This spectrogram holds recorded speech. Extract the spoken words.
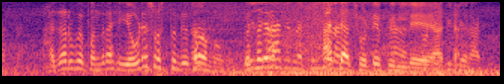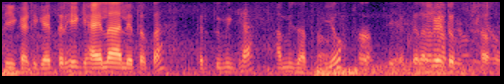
असं. हजार रुपये पंधराशे एवढे स्वस्त हो, देतात? हो. कसं पिल्ले काय? राहतात ना, पिल्ले अच्छा राहतात. छोटे हा, पिल्ले छोटे अच्छा. पिल्ले राहतात. ठीक आहे ठीक आहे. तर हे घ्यायला आलेत आता. तर तुम्ही घ्या आम्ही जातो. येऊ? हो. ठीक आहे. चला भेटू. हो.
